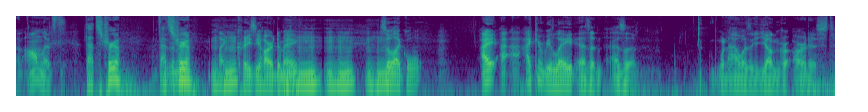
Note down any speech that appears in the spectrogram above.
An omelet's that's true that's true it, like Mhm. crazy hard to make. Mhm, mhm, mhm. So like, I I can relate as a as a when I was a younger artist,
